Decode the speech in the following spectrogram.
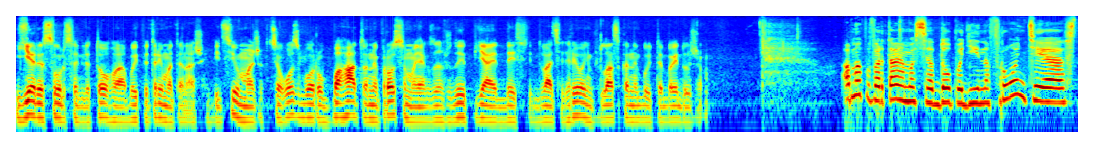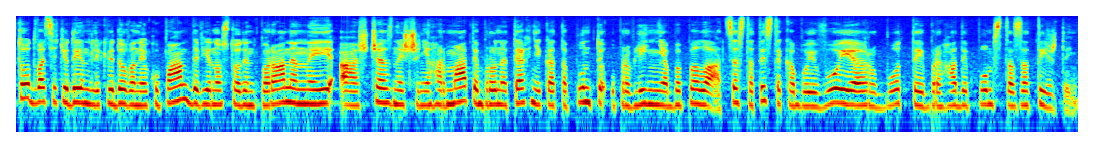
є ресурси для того, аби підтримати наших бійців в межах цього збору. Багато не просимо, як завжди, 5, 10, 20 гривень. Будь ласка, не будьте байдужими. А ми повертаємося до подій на фронті. 121 ліквідований окупант, 91 поранений, а ще знищені гармати, бронетехніка та пункти управління БПЛА. Це статистика бойової роботи бригади Помста за тиждень.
